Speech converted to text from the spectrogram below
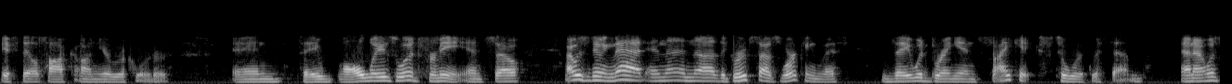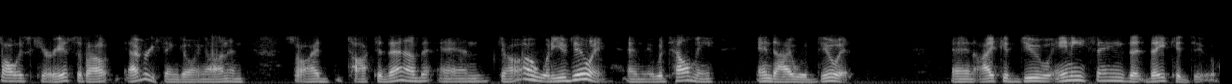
if they'll talk on your recorder, and they always would for me. And so I was doing that, and then uh, the groups I was working with, they would bring in psychics to work with them, and I was always curious about everything going on, and so I'd talk to them and go, "Oh, what are you doing?" And they would tell me, and I would do it, and I could do anything that they could do,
